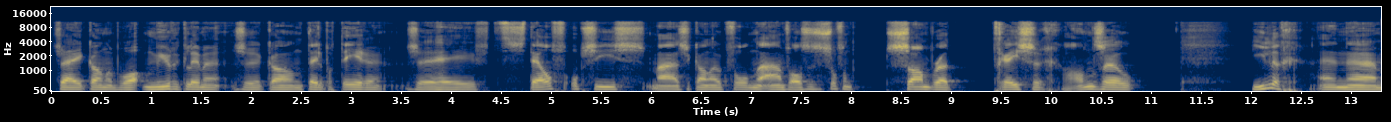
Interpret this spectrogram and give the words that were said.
Zij kan op muren klimmen, ze kan teleporteren, ze heeft stealth opties, maar ze kan ook volgende aanval. Ze is een soort van Tracer, Hanzo, healer. En uh,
